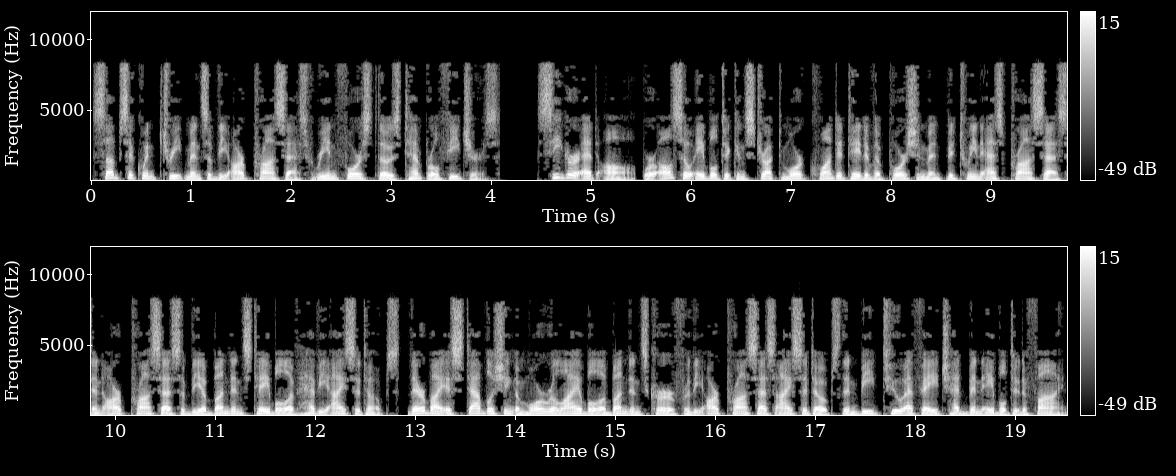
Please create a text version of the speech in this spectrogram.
subsequent treatments of the R process reinforced those temporal features Seeger et al. were also able to construct more quantitative apportionment between S-process and R-process of the abundance table of heavy isotopes, thereby establishing a more reliable abundance curve for the R-process isotopes than B2FH had been able to define.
